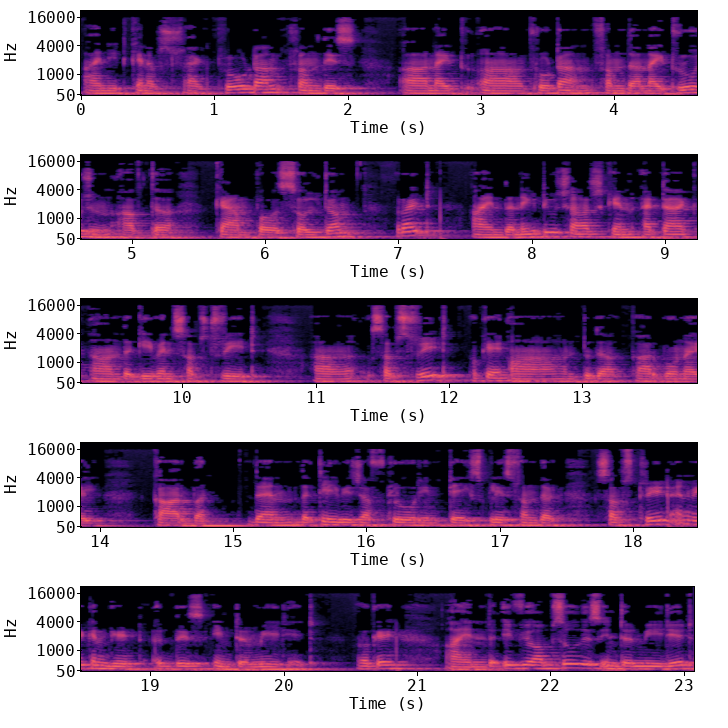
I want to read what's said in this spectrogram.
and it can abstract proton from this uh, uh, proton from the nitrogen of the camphor sultam right? And the negative charge can attack on the given substrate uh, substrate okay onto the carbonyl carbon. Then the cleavage of chlorine takes place from that substrate and we can get this intermediate okay? And if you observe this intermediate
